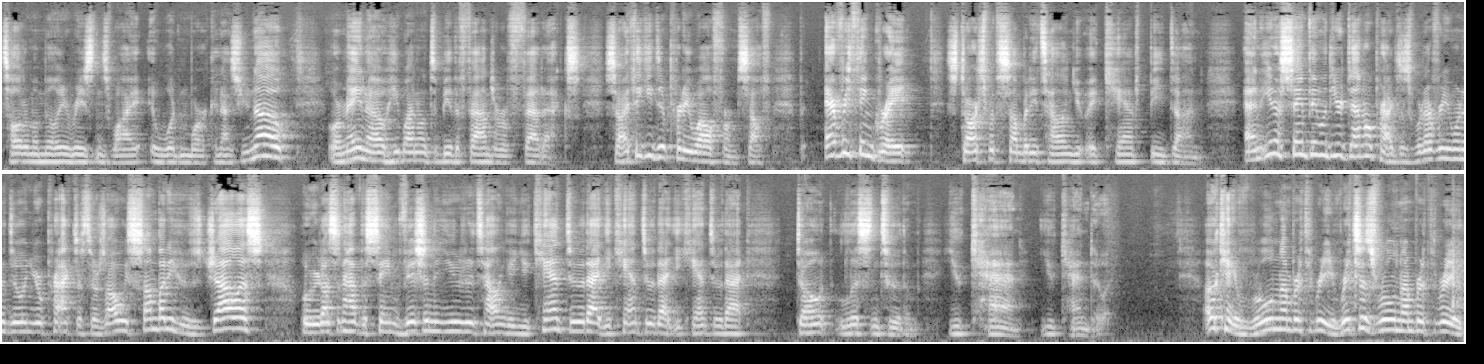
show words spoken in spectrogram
told him a million reasons why it wouldn't work. And as you know, or may know, he went on to be the founder of FedEx. So I think he did pretty well for himself. But everything great starts with somebody telling you it can't be done. And you know, same thing with your dental practice, whatever you want to do in your practice, there's always somebody who's jealous or who doesn't have the same vision that you do, telling you you can't do that, you can't do that, you can't do that. Don't listen to them. You can. You can do it. Okay, rule number three, Rich's rule number three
